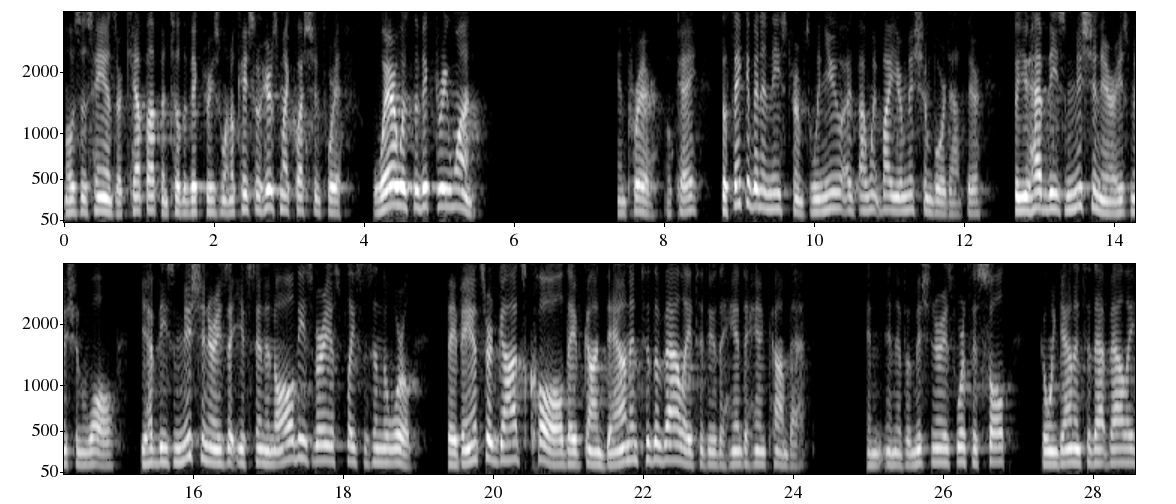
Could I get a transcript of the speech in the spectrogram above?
Moses' hands are kept up until the victory is won. Okay, so here's my question for you Where was the victory won? In prayer, okay? So think of it in these terms. When you, I went by your mission board out there. So you have these missionaries, mission wall, you have these missionaries that you've sent in all these various places in the world. They've answered God's call. They've gone down into the valley to do the hand to hand combat. And, and if a missionary is worth his salt going down into that valley,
